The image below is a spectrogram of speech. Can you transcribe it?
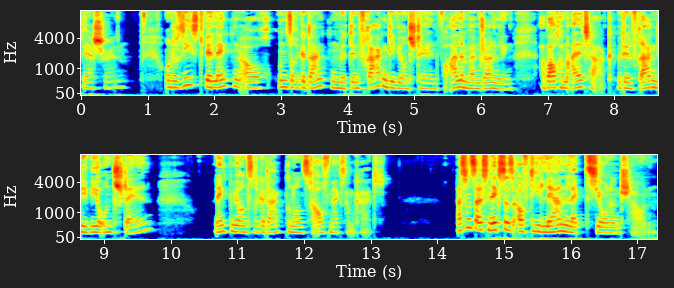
Sehr schön. Und du siehst, wir lenken auch unsere Gedanken mit den Fragen, die wir uns stellen, vor allem beim Journaling, aber auch im Alltag, mit den Fragen, die wir uns stellen, lenken wir unsere Gedanken und unsere Aufmerksamkeit. Lass uns als nächstes auf die Lernlektionen schauen.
